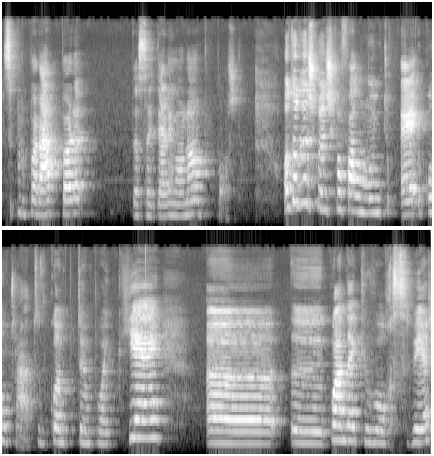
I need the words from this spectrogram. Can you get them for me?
se preparar para aceitarem ou não a proposta. Outra das coisas que eu falo muito é o contrato, de quanto tempo é que é, uh, quando é que eu vou receber.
